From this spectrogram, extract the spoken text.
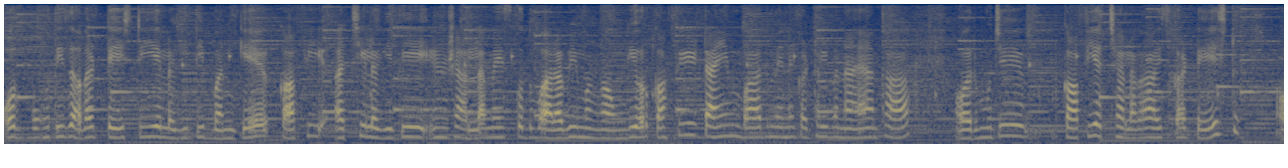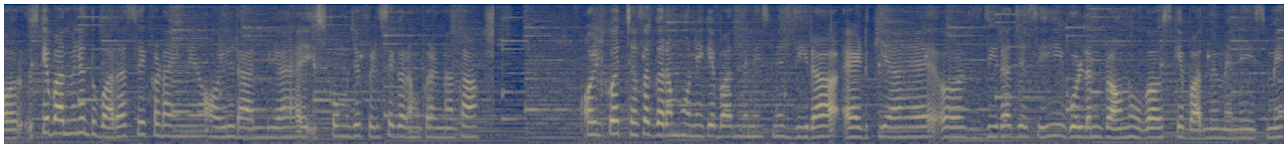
और बहुत ही ज़्यादा टेस्टी ये लगी थी बन के काफ़ी अच्छी लगी थी इन मैं इसको दोबारा भी मंगाऊँगी। और काफ़ी टाइम बाद मैंने कटहल बनाया था और मुझे काफ़ी अच्छा लगा इसका टेस्ट और उसके बाद मैंने दोबारा से कढ़ाई में ऑयल डाल लिया है. इसको मुझे फिर से गर्म करना था. ऑयल को अच्छा सा गर्म होने के बाद मैंने इसमें ज़ीरा ऐड किया है. और ज़ीरा जैसे ही गोल्डन ब्राउन होगा, उसके बाद में मैंने इसमें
